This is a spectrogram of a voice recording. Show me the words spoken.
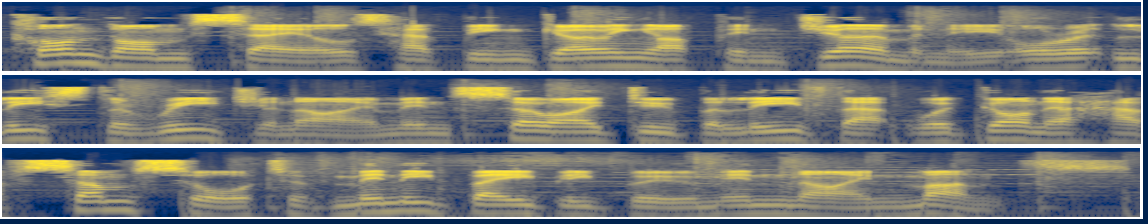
Condom sales have been going up in Germany or at least the region I'm in so I do believe that we're gonna have some sort of mini baby boom in 9 months.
